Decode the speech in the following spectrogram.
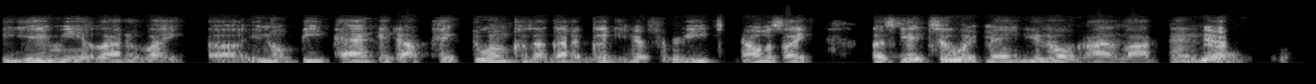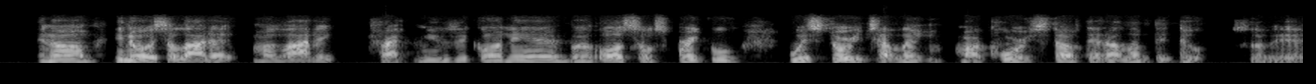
he gave me a lot of like, uh, you know, beat package. I picked through him because I got a good ear for beats, and I was like let's get to it, man. You know, I locked in. Yeah. and um, you know, it's a lot of melodic trap music on there, but also sprinkled with storytelling, my core stuff that I love to do. So yeah.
